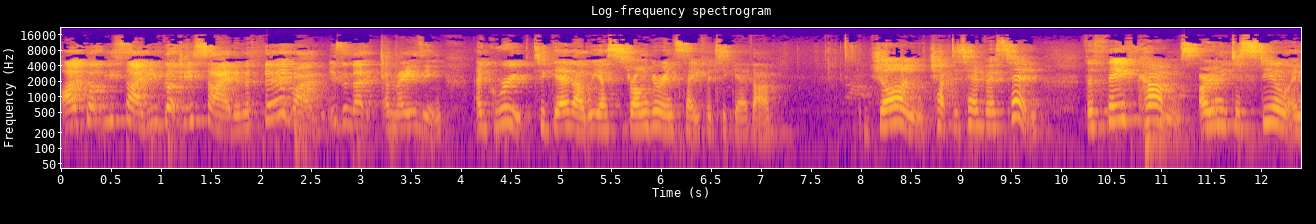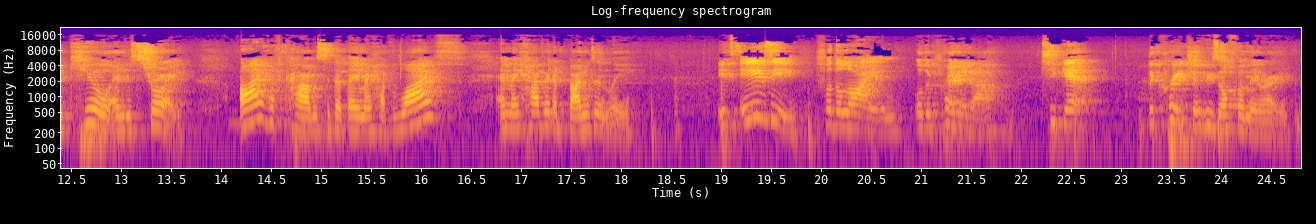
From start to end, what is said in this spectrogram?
I've got this side, you've got this side, and a third one. Isn't that amazing? A group together, we are stronger and safer together. John chapter 10, verse 10. The thief comes only to steal and kill and destroy. I have come so that they may have life and may have it abundantly. It's easy for the lion or the predator to get the creature who's off on their own.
